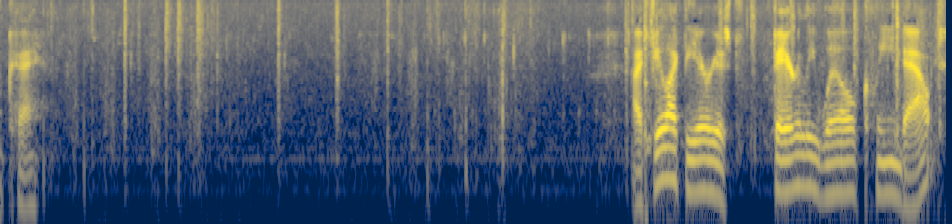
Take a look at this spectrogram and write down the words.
Okay. I feel like the area is fairly well cleaned out.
